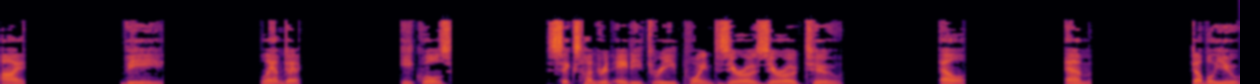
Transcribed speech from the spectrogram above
I V lambda equals 683.002 L M W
